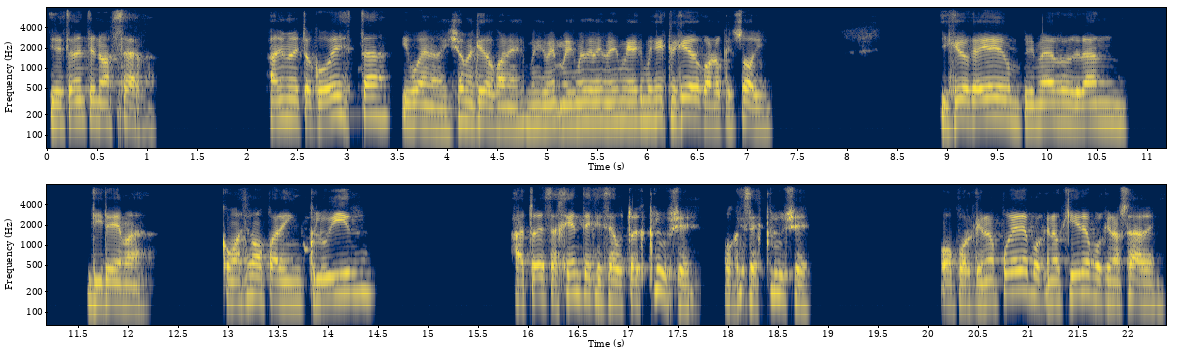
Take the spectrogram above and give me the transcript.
directamente no hacer. A mí me tocó esta y bueno, y yo me quedo con, me, me, me, me quedo con lo que soy. Y creo que hay un primer gran dilema. ¿Cómo hacemos para incluir a toda esa gente que se autoexcluye o que se excluye? O porque no puede, porque no quiere, porque no sabe.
